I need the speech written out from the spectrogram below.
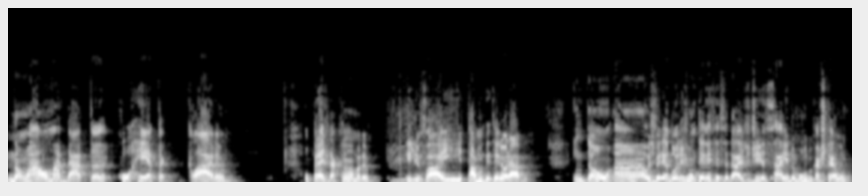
não há uma data correta, clara. O prédio da Câmara ele vai estar tá muito deteriorado. Então, os vereadores vão ter necessidade de sair do Morro do Castelo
